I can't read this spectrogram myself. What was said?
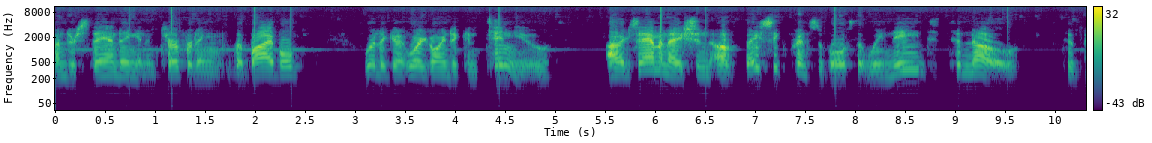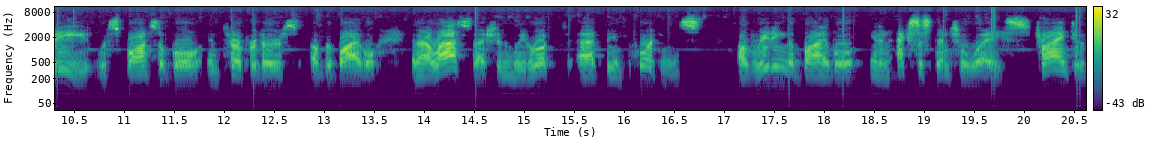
understanding and interpreting the Bible, we're, we're going to continue our examination of basic principles that we need to know to be responsible interpreters of the Bible. In our last session, we looked at the importance of reading the Bible in an existential way, trying to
